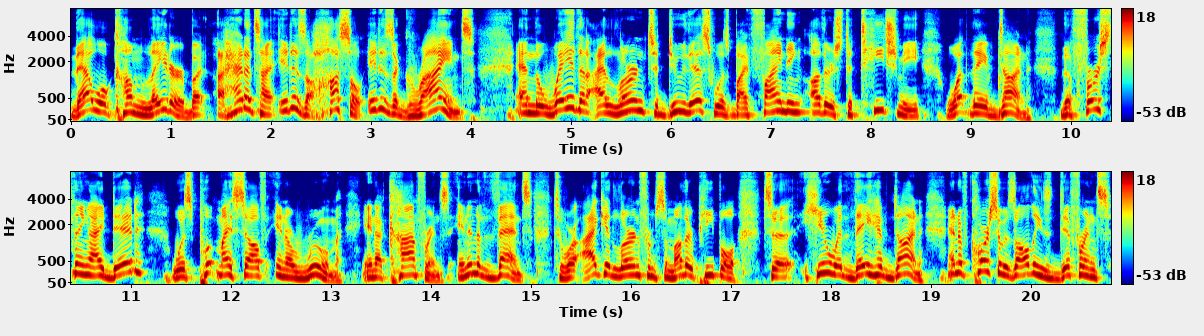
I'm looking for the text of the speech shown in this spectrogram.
That will come later, but ahead of time, it is a hustle, it is a grind. And the way that I learned to do this was by finding others to teach me what they've done. The first thing I did was put myself in a room, in a conference, in an event to where I could learn from some other people to hear what they have done. And of course, it was all these different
